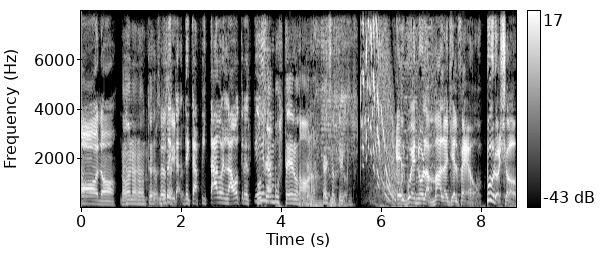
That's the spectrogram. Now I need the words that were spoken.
No, no. No, no, no. te- sea, sí. Deca- decapitado en la otra esquina. no sean busteros, No, no, el. El bueno, la mala y el feo. Puro show.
